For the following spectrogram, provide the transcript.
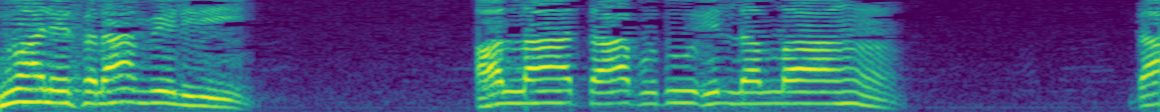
نو علی السلام ویلی الله تعبدو الا الله دا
